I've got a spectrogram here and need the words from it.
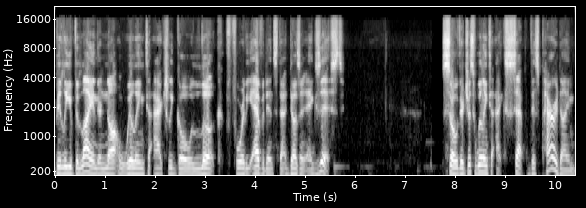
believe the lie and they're not willing to actually go look for the evidence that doesn't exist. So they're just willing to accept this paradigm,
